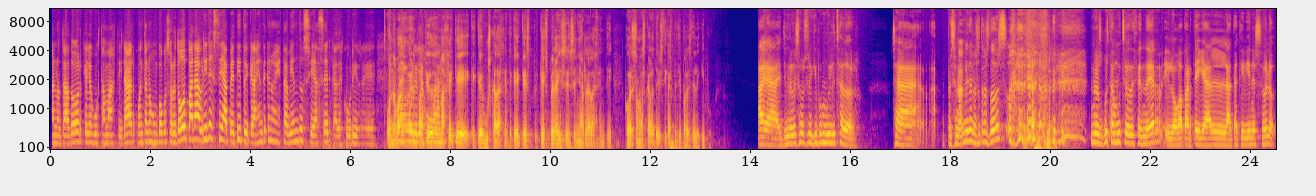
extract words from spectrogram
anotador, qué les gusta más tirar. Cuéntanos un poco, sobre todo para abrir ese apetito y que la gente que nos está viendo se acerque a descubrir. Eh, Cuando van a, ver un partido del Maje, ¿qué, ¿qué, busca la gente? ¿Qué, ¿Qué, esperáis enseñarle a la gente? ¿Cuáles son las características principales del equipo? Ahora, yo creo que somos un equipo muy luchador. O sea, personalmente nosotros dos nos gusta mucho defender y luego aparte ya el ataque viene solo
